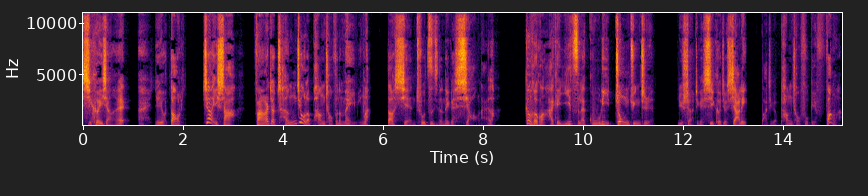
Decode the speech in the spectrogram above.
细客一想，哎哎，也有道理。这样一杀，反而就成就了庞丑富的美名了。倒显出自己的那个小来了，更何况还可以以此来鼓励忠君之人。于是啊，这个细客就下令把这个庞丑富给放了。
